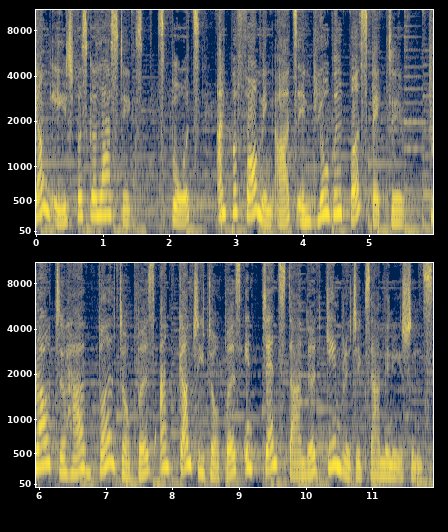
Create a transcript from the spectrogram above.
young age for scholastics sports and performing arts in global perspective proud to have world toppers and country toppers in tenth standard Cambridge examinations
